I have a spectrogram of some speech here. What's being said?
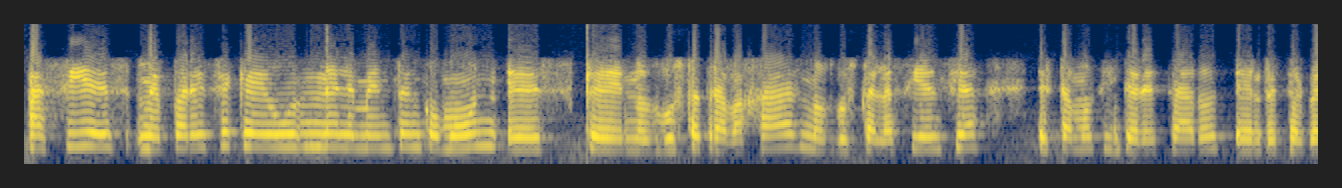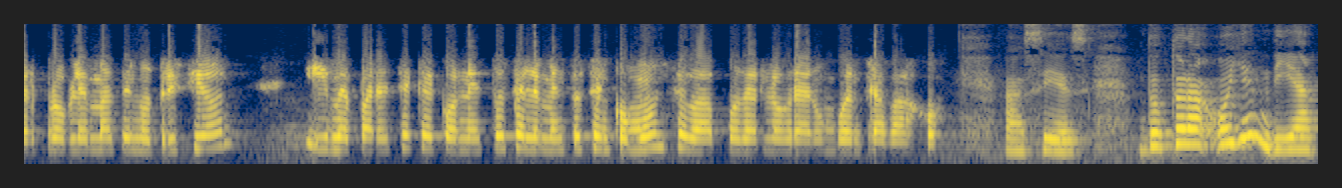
Así es, me parece que un elemento en común es que nos gusta trabajar, nos gusta la ciencia, estamos interesados en resolver problemas de nutrición y me parece que con estos elementos en común se va a poder lograr un buen trabajo. Así es. Doctora, hoy en día,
